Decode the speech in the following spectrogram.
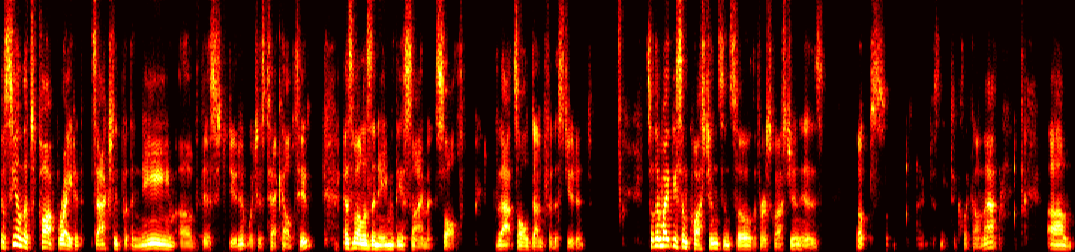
You'll see on the top right, it's actually put the name of this student, which is Tech Help 2, as well as the name of the assignment, SALT. That's all done for the student. So there might be some questions, and so the first question is, oops, I just need to click on that. Um,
